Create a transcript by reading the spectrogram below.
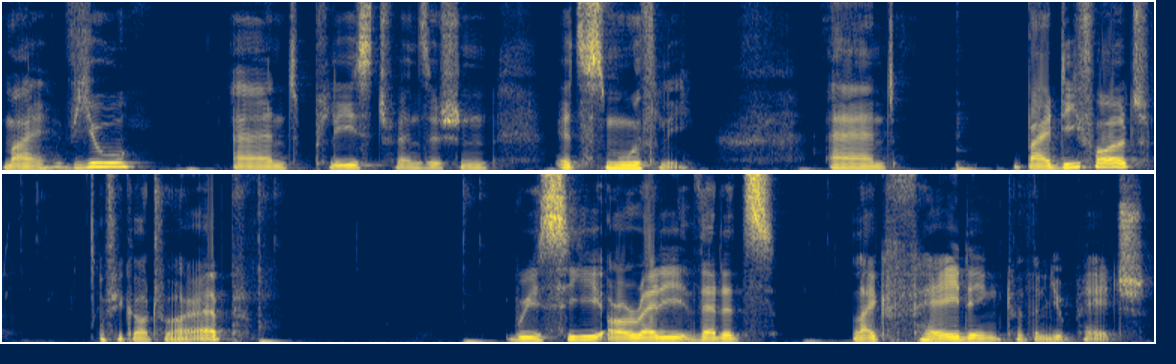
my view and please transition it smoothly. And by default, if we go to our app, we see already that it's like fading to the new page.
